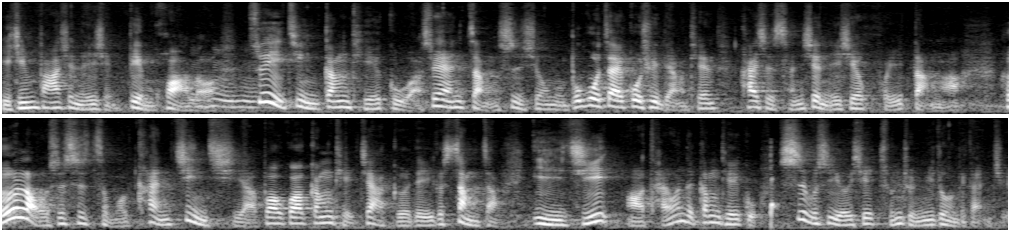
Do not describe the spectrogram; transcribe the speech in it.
已经发现了一些变化了。最近钢铁股啊，虽然涨势凶猛，不过在过去两天开始呈现了一些回档啊。何老师是怎么看近期啊，包括钢铁价格的一个上涨，以及啊台湾的钢铁股是不是有一些蠢蠢欲动的感觉？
